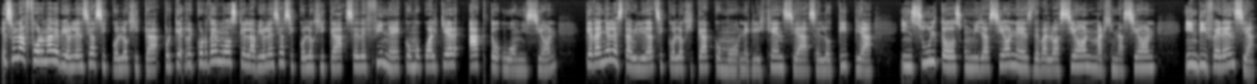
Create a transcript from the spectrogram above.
es una forma de violencia psicológica porque recordemos que la violencia psicológica se define como cualquier acto u omisión que daña la estabilidad psicológica como negligencia, celotipia, insultos, humillaciones, devaluación, marginación, indiferencia,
